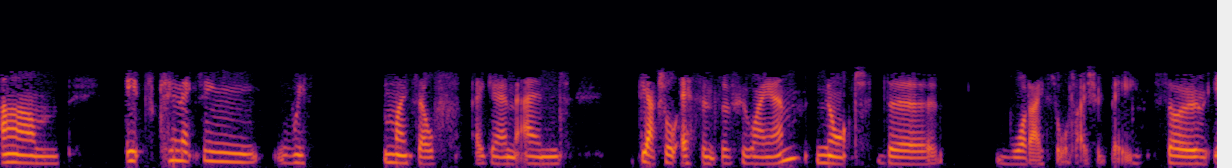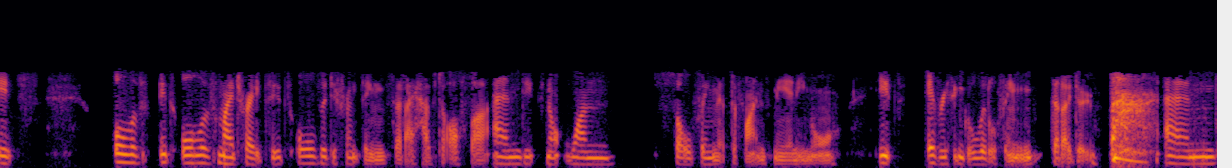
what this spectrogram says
Um, it's connecting with myself again and the actual essence of who I am, not the what I thought I should be. So it's all of it's all of my traits. It's all the different things that I have to offer, and it's not one sole thing that defines me anymore. It's every single little thing that I do, and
